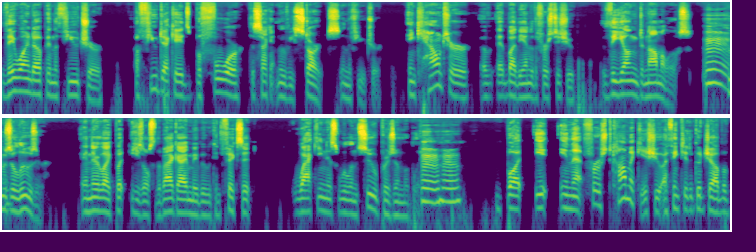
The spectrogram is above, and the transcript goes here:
They wind up in the future, a few decades before the second movie starts in the future. Encounter uh, by the end of the first issue the young De Nomolos, Mm. who's a loser, and they're like, "But he's also the bad guy. Maybe we can fix it." Wackiness will ensue, presumably hmm but it in that first comic issue i think did a good job of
